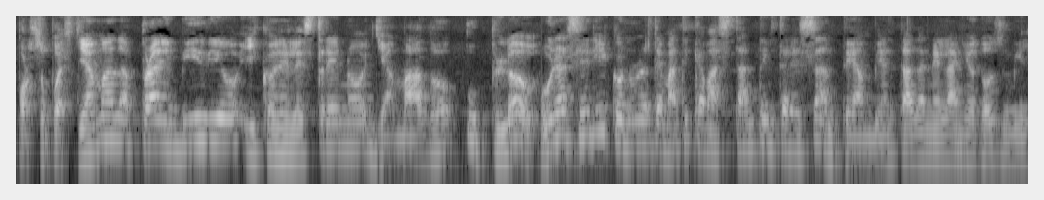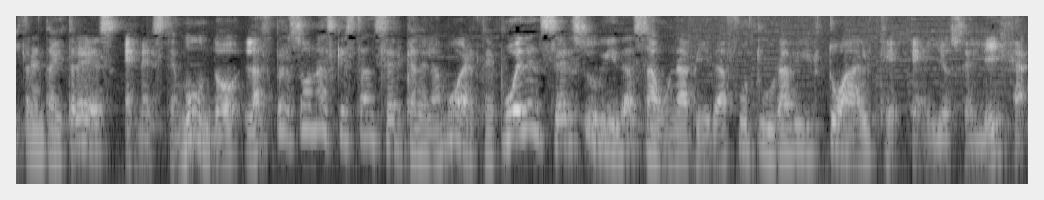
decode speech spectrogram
por supuesto, llamada Prime Video y con el estreno llamado Upload, una serie con una temática bastante interesante ambientada en el año 2033. En este mundo, las personas que están cerca de la muerte pueden ser subidas a una vida futura virtual que ellos elijan.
